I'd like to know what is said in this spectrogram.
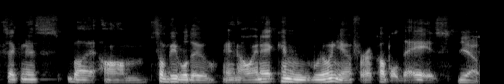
sickness, but um, some people do, you know, and it can ruin you for a couple days. Yep.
